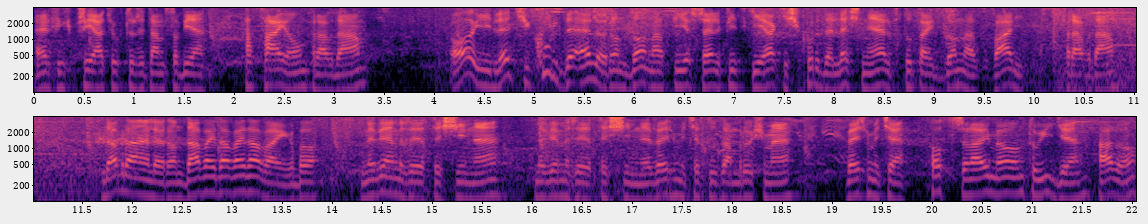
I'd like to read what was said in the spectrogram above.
elfich przyjaciół, którzy tam sobie pasają, prawda? O i leci kurde Elrond do nas i jeszcze elficki jakiś kurde leśny elf tutaj do nas wali, prawda? Dobra Elrond, dawaj, dawaj, dawaj, bo my wiemy, że jesteś silny, my wiemy, że jesteś silny, weźmy cię tu zamruźmy, weźmy cię, postrzelajmy, on tu idzie, halo?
